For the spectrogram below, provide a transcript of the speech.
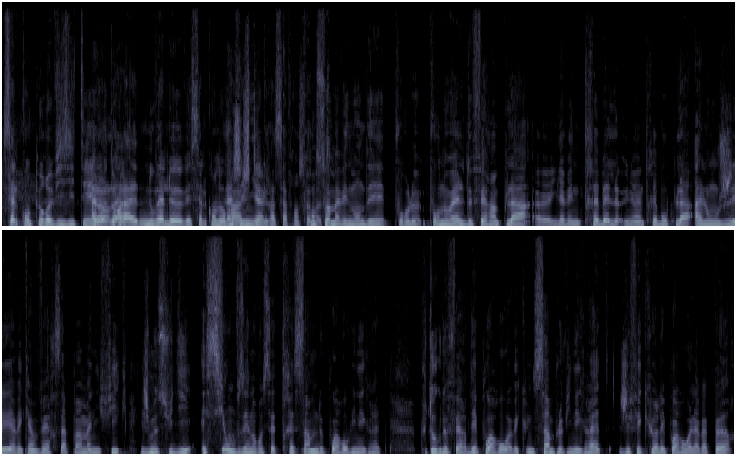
Celles qu'on peut revisiter euh, Alors dans là- la nouvelle euh, vaisselle qu'on aura achetée grâce à François, François m'avait demandé pour, le, pour Noël de faire un plat. euh, il avait une très belle, une- un très beau plat allongé avec un verre sapin magnifique. Et je me suis dit, et si on faisait une recette très simple de poireaux vinaigrette? Plutôt que de faire des poireaux avec une simple vinaigrette, j'ai fait cuire les poireaux à la vapeur.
